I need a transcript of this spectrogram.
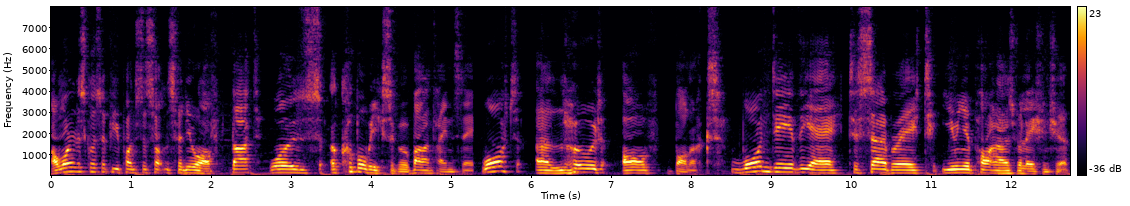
I want to discuss a few points to start this video off. That was a couple weeks ago, Valentine's Day. What a load of bollocks. One day of the year to celebrate you and your partner's relationship.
